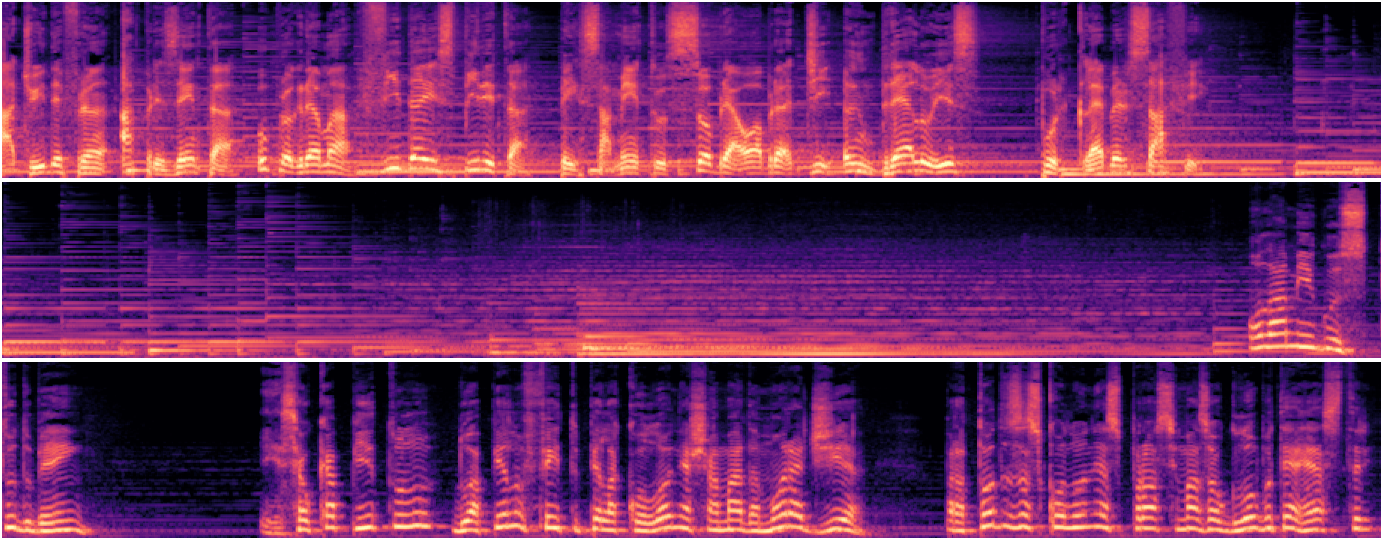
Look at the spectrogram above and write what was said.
Rádio Idefran apresenta o programa Vida Espírita, pensamentos sobre a obra de André Luiz, por Kleber Safi. Olá, amigos, tudo bem? Esse é o capítulo do apelo feito pela colônia chamada Moradia para todas as colônias próximas ao globo terrestre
